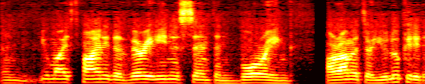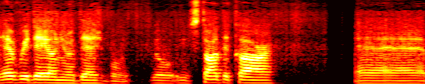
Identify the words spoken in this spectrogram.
and you might find it a very innocent and boring parameter, you look at it every day on your dashboard. You, you start the car uh,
